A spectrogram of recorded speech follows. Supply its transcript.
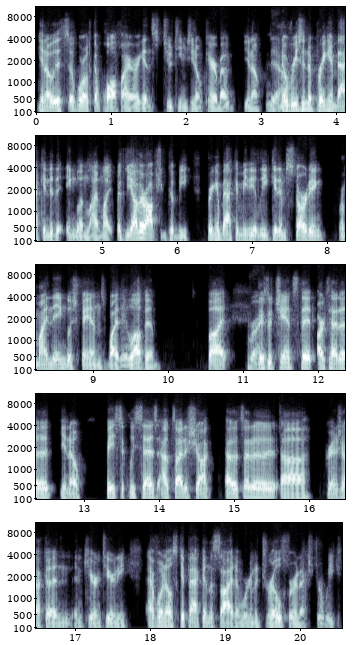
you know, it's a World Cup qualifier against two teams you don't care about. You know, Yeah. no reason to bring him back into the England limelight. But the other option could be bring him back immediately, get him starting, remind the English fans why they love him. But Right. there's a chance that Arteta, you know, basically says outside of shock, outside of uh, Granit Xhaka and, and Kieran Tierney, everyone else get back in the side, and we're going to drill for an extra week.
